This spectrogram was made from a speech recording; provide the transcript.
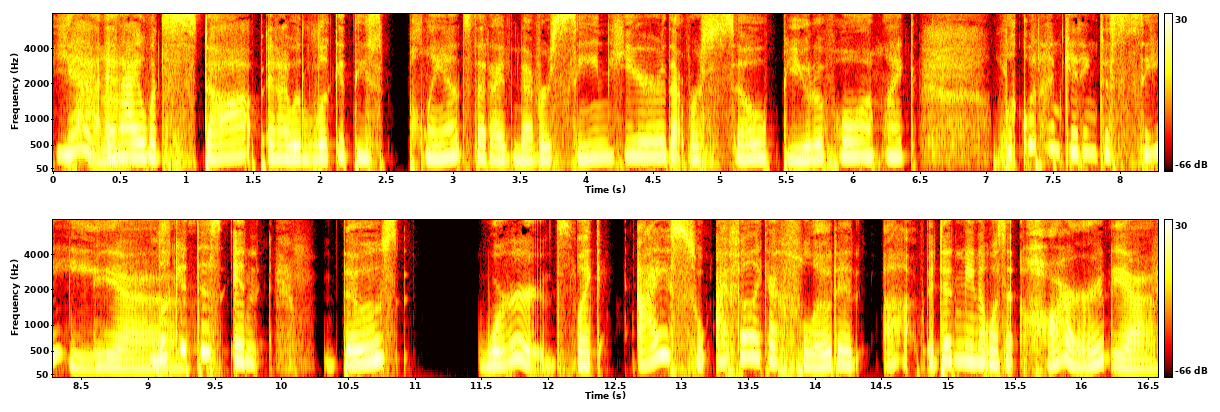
yeah, mm-hmm. and I would stop and I would look at these plants that I've never seen here that were so beautiful. I'm like, look what I'm getting to see. Yeah. Look at this and those words. Like I sw- I felt like I floated up. It didn't mean it wasn't hard, Yeah.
